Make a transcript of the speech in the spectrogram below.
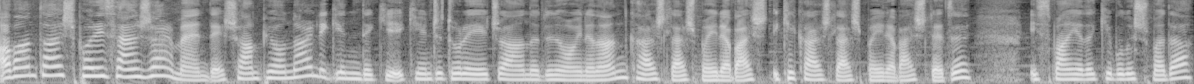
Avantaj Paris Saint Germain'de Şampiyonlar Ligi'ndeki ikinci tur heyecanı dün oynanan karşılaşmayla baş, iki karşılaşmayla başladı. İspanya'daki buluşmada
